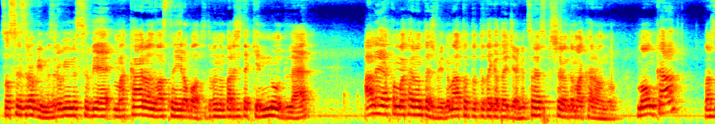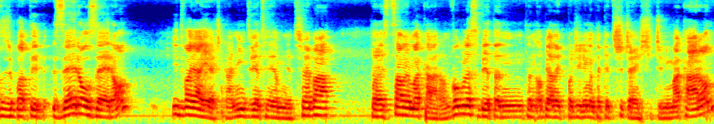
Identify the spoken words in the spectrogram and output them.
Co sobie zrobimy? Zrobimy sobie makaron własnej roboty. To będą bardziej takie nudle, ale jako makaron też wyjdą. A to, to do tego dojdziemy. Co jest potrzebne do makaronu? Mąka, ważne, żeby była typ 00 i dwa jajeczka. Nic więcej nam nie trzeba. To jest cały makaron. W ogóle sobie ten, ten obiadek podzielimy na takie trzy części, czyli makaron,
